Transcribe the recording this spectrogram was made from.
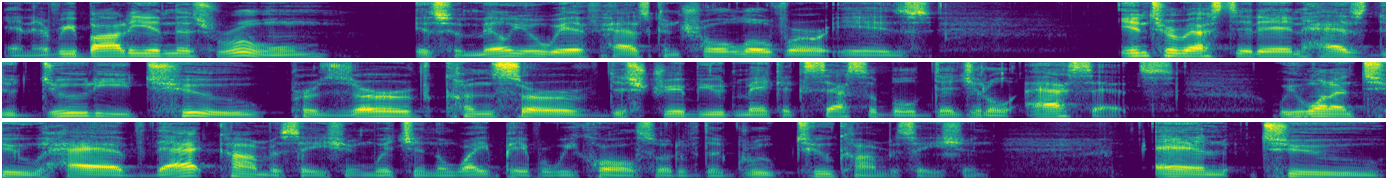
and everybody in this room is familiar with, has control over, is interested in, has the duty to preserve, conserve, distribute, make accessible digital assets. We wanted to have that conversation, which in the white paper we call sort of the group two conversation, and to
